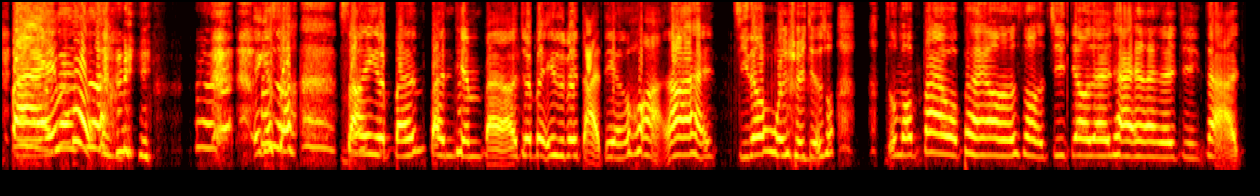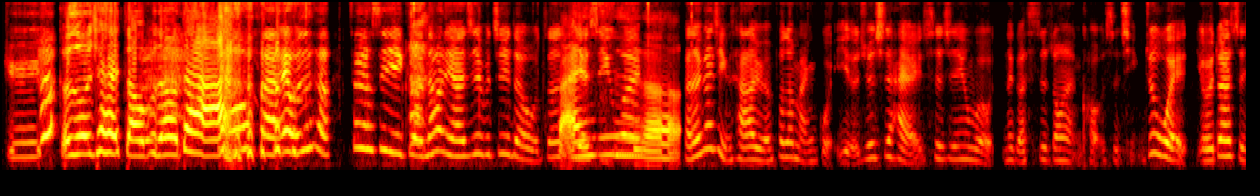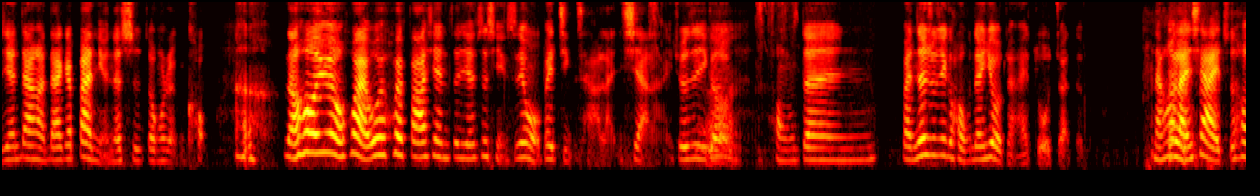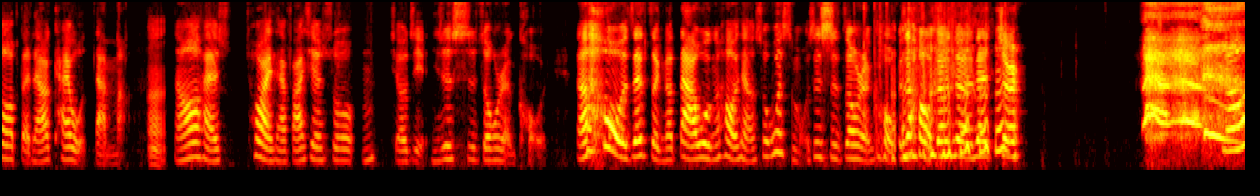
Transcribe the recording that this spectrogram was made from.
白在，这里 一个上上一个班半天班，然后就被一直被打电话，然后还急到问学姐说怎么办？我朋友的手机掉在台南的警察局，可是我现在找不到他，好烦！哎、我就想这个是一个，然后你还记不记得我真的也是因为。反正跟警察的缘分都蛮诡异的，就是还有一次是因为我有那个失踪人口的事情，就我也有一段时间当了大概半年的失踪人口，然后因为我后来会会发现这件事情，是因为我被警察拦下来，就是一个嗯红灯，反正就是一个红灯右转还是左转的，然后嗯。拦下来之后，本来要开我单嘛，嗯，然后还后来才发现说，嗯，小姐你是失踪人口欸，然后我在整个大问号，想说为什么我是失踪人口，不知道我当人在这儿，然后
